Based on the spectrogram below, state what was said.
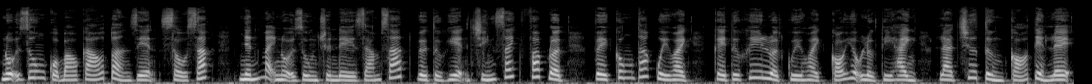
nội dung của báo cáo toàn diện, sâu sắc, nhấn mạnh nội dung chuyên đề giám sát việc thực hiện chính sách pháp luật về công tác quy hoạch kể từ khi luật quy hoạch có hiệu lực thi hành là chưa từng có tiền lệ.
